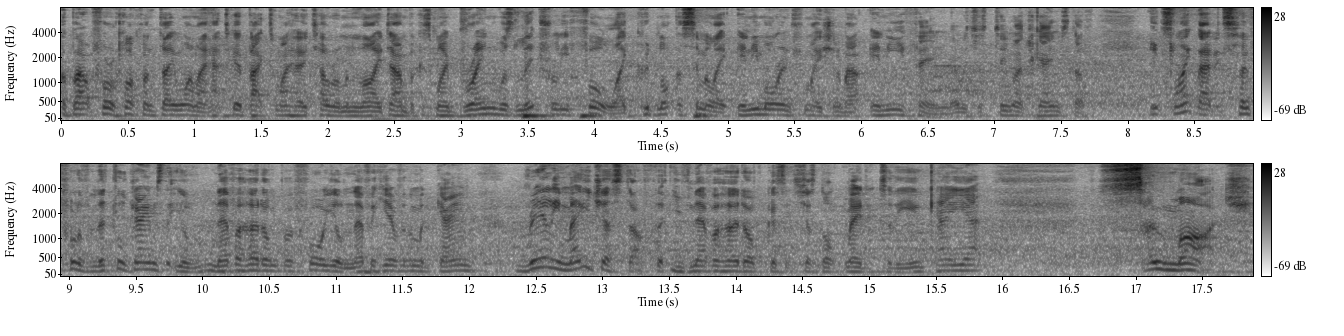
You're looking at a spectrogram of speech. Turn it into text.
about four o'clock on day one, I had to go back to my hotel room and lie down because my brain was literally full. I could not assimilate any more information about anything. There was just too much game stuff. It's like that. It's so full of little games that you'll never heard of before. You'll never hear of them again. Really major stuff that you've never heard of because it's just not made it to the UK yet. So much,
